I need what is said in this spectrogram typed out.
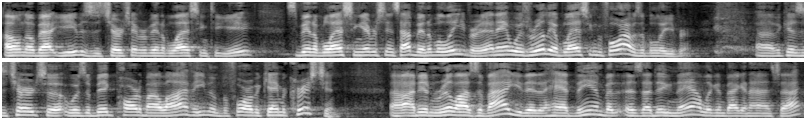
I don't know about you, but has the church ever been a blessing to you? It's been a blessing ever since I've been a believer. And it was really a blessing before I was a believer. Uh, because the church uh, was a big part of my life even before I became a Christian. Uh, I didn't realize the value that it had then, but as I do now, looking back in hindsight.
